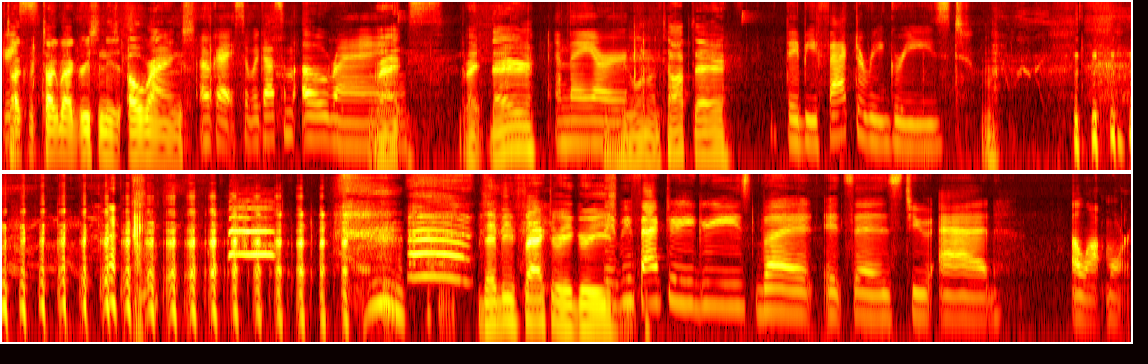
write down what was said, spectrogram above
Grease. Talk talk about greasing these O-rings. Okay, so we got some O-rings. Right right there. and they are And one on top there. they be factory greased. They be factory greased. They be factory greased, but it says to add a lot more.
